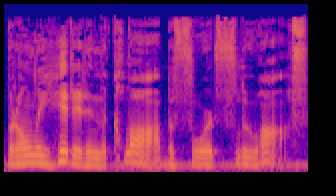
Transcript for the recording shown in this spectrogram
but only hit it in the claw before it flew off.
